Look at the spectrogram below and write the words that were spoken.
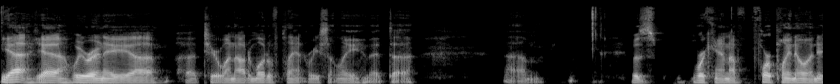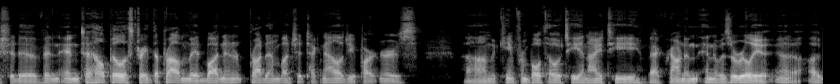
Yeah, yeah. We were in a, uh, a tier one automotive plant recently that uh, um, was working on a 4.0 initiative, and, and to help illustrate the problem, they had brought in brought in a bunch of technology partners um, it came from both OT and IT background, and, and it was a really uh, a,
